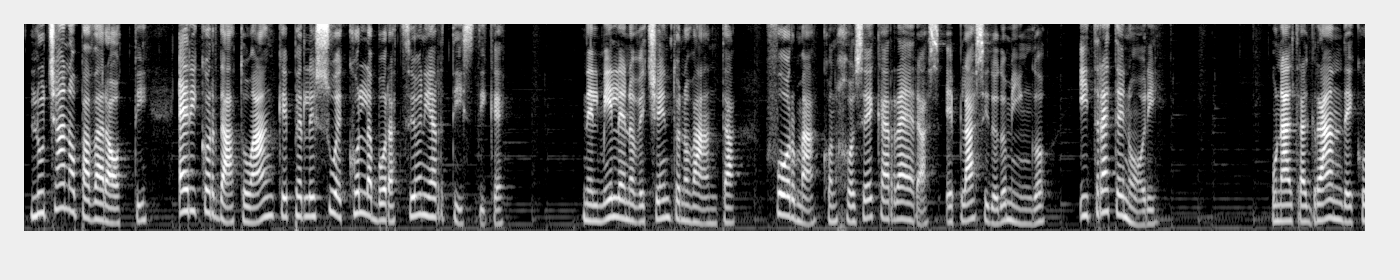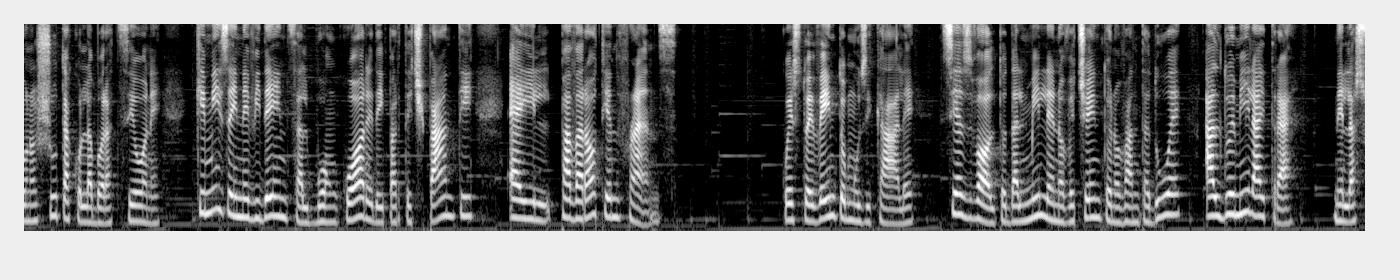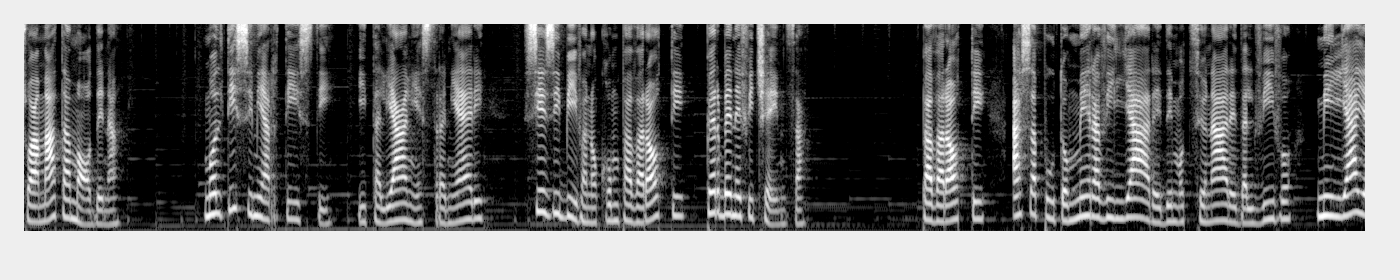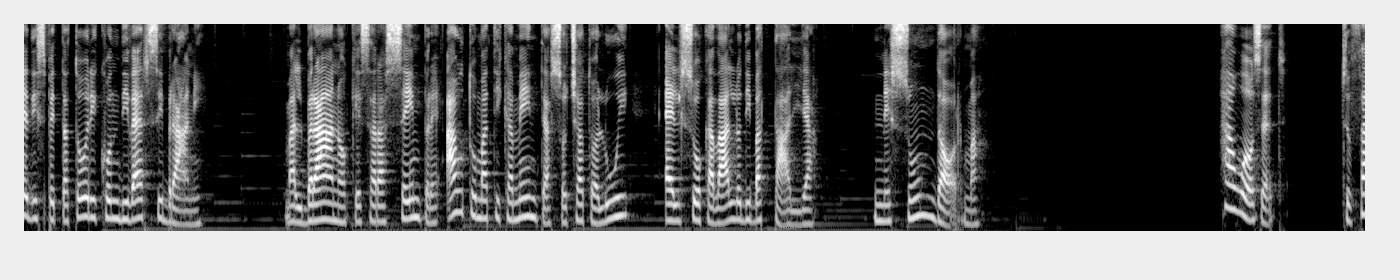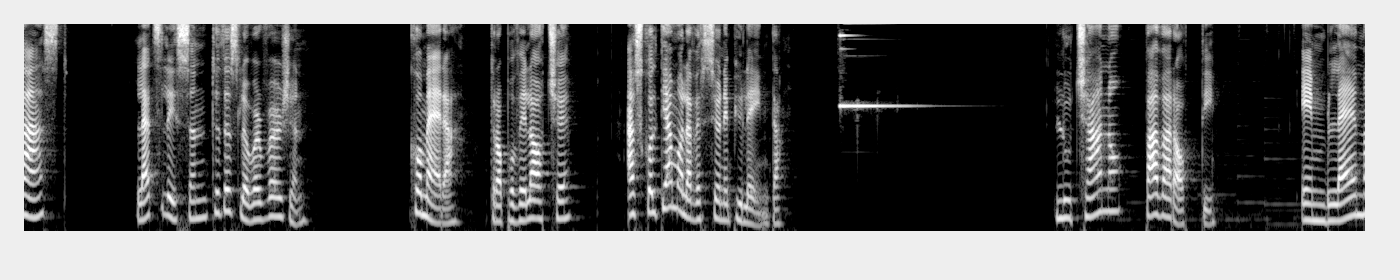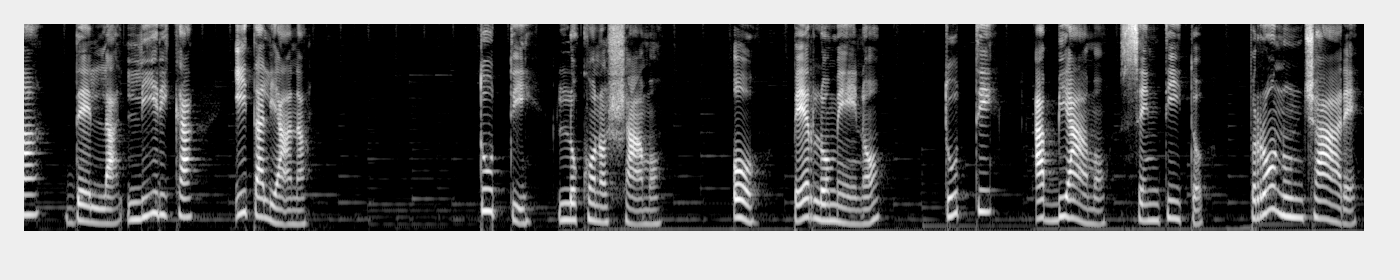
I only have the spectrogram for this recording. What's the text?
Luciano Pavarotti è ricordato anche per le sue collaborazioni artistiche. Nel 1990 forma con José Carreras e Placido Domingo i Tre Tenori. Un'altra grande e conosciuta collaborazione che mise in evidenza il buon cuore dei partecipanti è il Pavarotti and Friends questo evento musicale si è svolto dal 1992 al 2003 nella sua amata Modena. Moltissimi artisti, italiani e stranieri, si esibivano con Pavarotti per beneficenza. Pavarotti ha saputo meravigliare ed emozionare dal vivo migliaia di spettatori con diversi brani ma il brano che sarà sempre automaticamente associato a lui è il suo cavallo di battaglia. Nessun dorma. How was it? Too fast? Let's listen to the slower version. Com'era? Troppo veloce? Ascoltiamo la versione più lenta. Luciano Pavarotti emblema della lirica italiana. Tutti lo conosciamo o perlomeno tutti abbiamo sentito pronunciare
